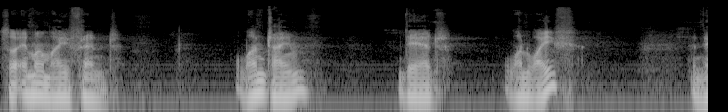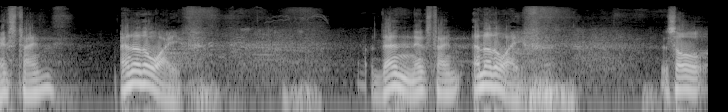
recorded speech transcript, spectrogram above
So among my friend, one time they had one wife, the next time another wife, then next time another wife. So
